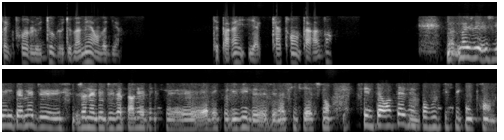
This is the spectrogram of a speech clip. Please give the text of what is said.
cinq fois le double de ma mère, on va dire. C'est pareil, il y a quatre ans auparavant. Moi, je, vais me permettre de. J'en avais déjà parlé avec, euh, avec Olivier de, de, ma situation. C'est une parenthèse, mais pour que vous puissiez comprendre.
